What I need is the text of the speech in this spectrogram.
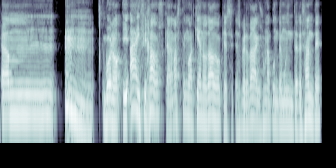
Em, bueno, y, ah, fijaos que además tengo aquí anotado, que es, es, verdad, que es un apunte muy interesante,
